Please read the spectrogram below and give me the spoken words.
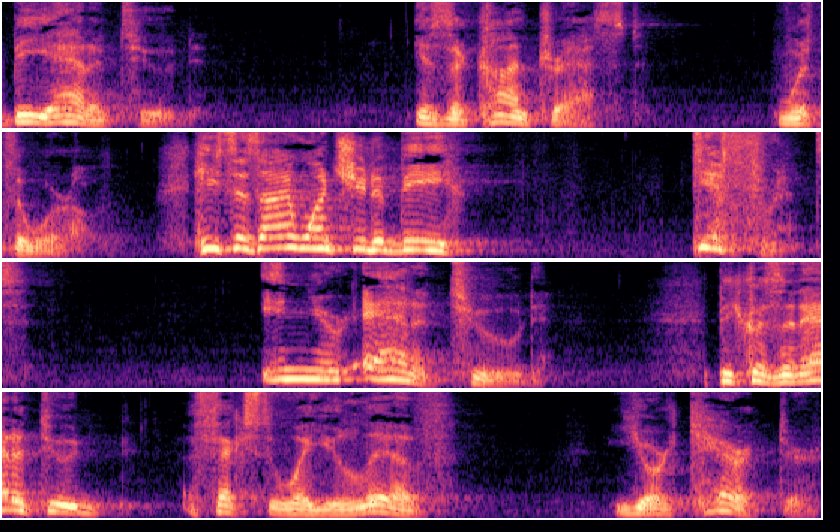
beatitude is a contrast with the world. He says, I want you to be different in your attitude because an attitude affects the way you live, your character,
